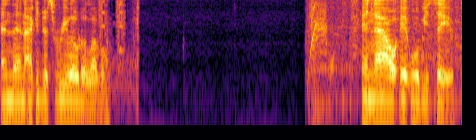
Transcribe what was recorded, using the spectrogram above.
and then I can just reload a level. And now it will be saved.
